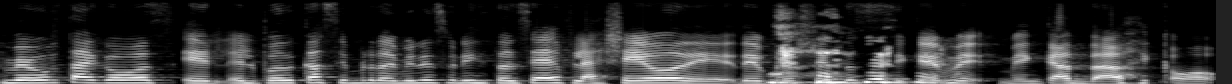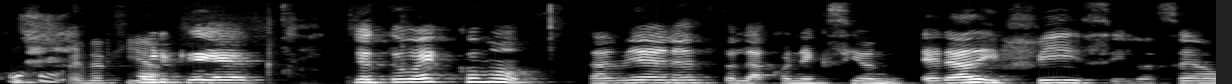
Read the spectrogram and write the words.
me gusta cómo el, el, podcast siempre también es una instancia de flasheo de, de proyectos, así que me, me encanta, es como uh, energía. Porque yo tuve como también esto, la conexión era difícil, o sea,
